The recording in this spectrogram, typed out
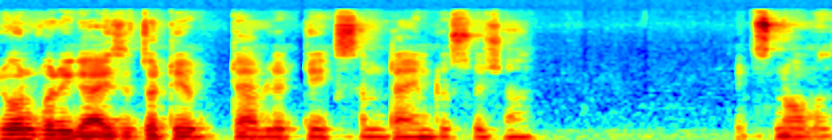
Don't worry guys. If the tab tablet takes some time to switch on it's normal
